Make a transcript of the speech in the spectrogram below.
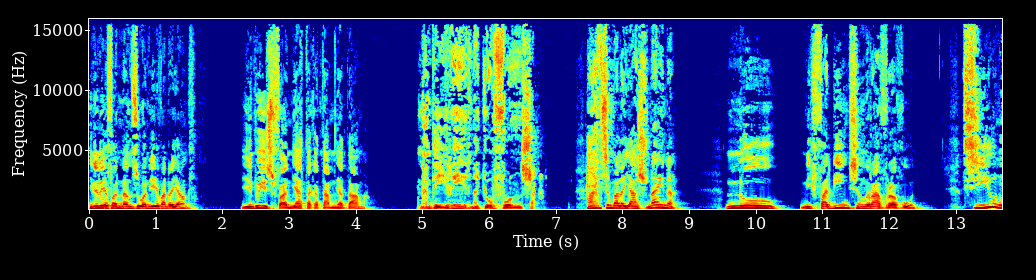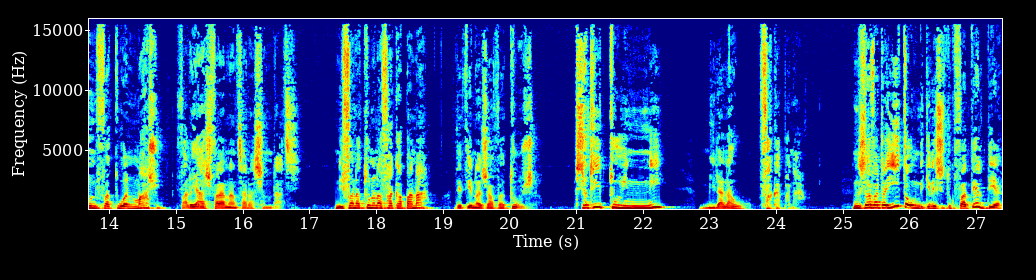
Inona anefa ny nanjo an'i Eva indray andro? Indro izy fa nihataka tamin'i Adama, nandeha irery nankeo afovoan'ny saha. Ary tsy mbala hiazona aina no nifaliany sy niravoravoany. Tsy io no nifatoan'ny masony fa ilay azo falan tsara sy ny ratsy. Ny fanatonana fakam-panahy dia tena zava-doza satria toy ny milalao fakam-panahy. Ny zavatra hita ao amin'ny Genesisy toko fahatelo dia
